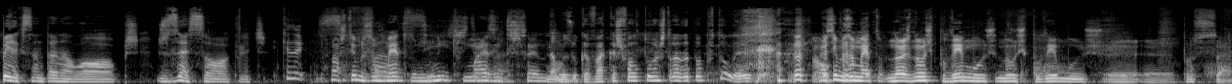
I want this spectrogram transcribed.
Pedro Santana Lopes, José Sócrates. Quer dizer, nós temos um método muito mais interessante. Não, mas o Cavaco asfaltou a estrada para Porto Alegre. nós temos um método, nós não os podemos, não os podemos uh, uh, processar,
